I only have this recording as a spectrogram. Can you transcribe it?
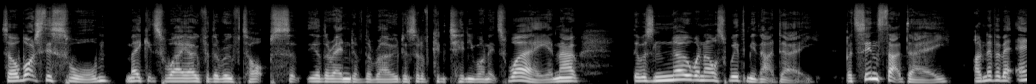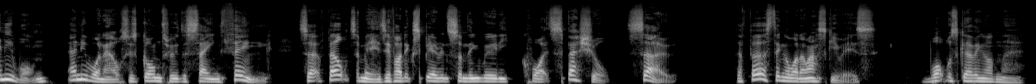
So I watched this swarm make its way over the rooftops at the other end of the road and sort of continue on its way. And now there was no one else with me that day. But since that day, I've never met anyone, anyone else who's gone through the same thing. So it felt to me as if I'd experienced something really quite special. So the first thing I want to ask you is, what was going on there?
